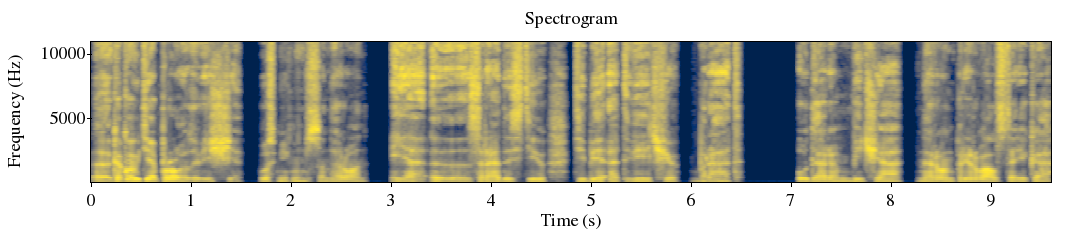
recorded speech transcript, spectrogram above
Э, какое у тебя прозвище?» — усмехнулся Нарон. «Я э, с радостью тебе отвечу, брат». Ударом бича Нерон прервал старика.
